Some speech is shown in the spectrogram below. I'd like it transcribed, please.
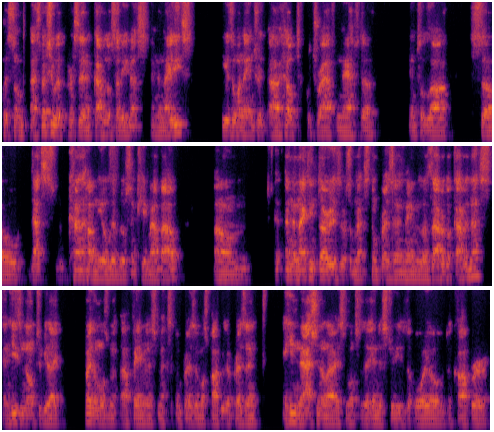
with some, especially with President Carlos Salinas in the 90s. He was the one that uh, helped draft NAFTA into law. So that's kind of how neoliberalism came about. Um, in the 1930s, there was a Mexican president named Lázaro Cárdenas, and he's known to be like probably the most uh, famous Mexican president, most popular president. And he nationalized most of the industries, the oil, the copper,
